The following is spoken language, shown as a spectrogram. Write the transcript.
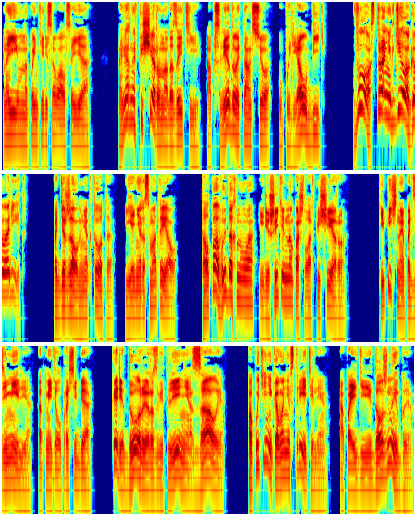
Наивно поинтересовался я. «Наверное, в пещеру надо зайти, обследовать там все, упыря убить». «Во, странник дело говорит!» Поддержал меня кто-то. Я не рассмотрел. Толпа выдохнула и решительно пошла в пещеру. «Типичное подземелье», — отметил про себя. Коридоры, разветвления, залы. По пути никого не встретили, а по идее должны бы.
